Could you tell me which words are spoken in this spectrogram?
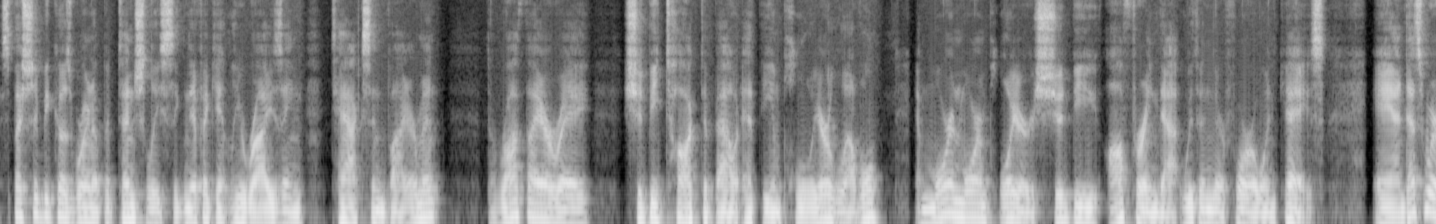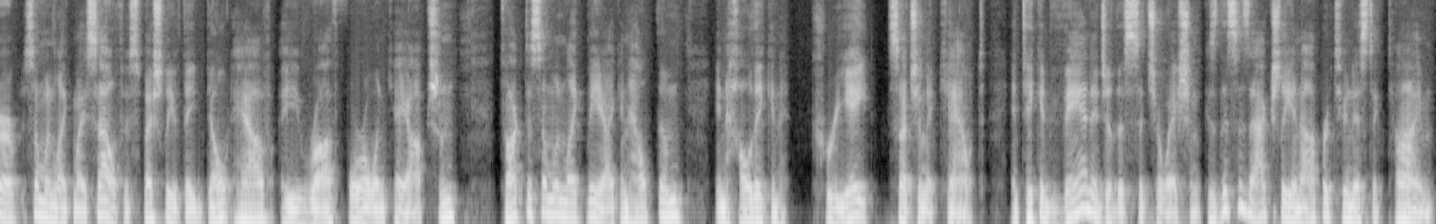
especially because we're in a potentially significantly rising tax environment, the Roth IRA should be talked about at the employer level. And more and more employers should be offering that within their 401ks. And that's where someone like myself, especially if they don't have a Roth 401k option, talk to someone like me. I can help them in how they can create such an account and take advantage of this situation because this is actually an opportunistic time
